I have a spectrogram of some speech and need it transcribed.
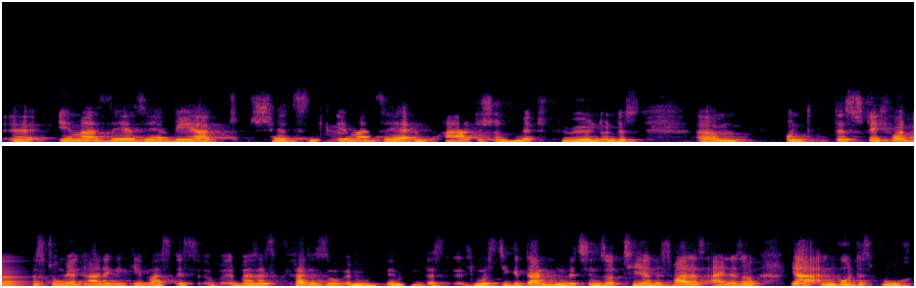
äh, immer sehr, sehr wertschätzend, immer sehr empathisch und mitfühlend und es ähm, und das Stichwort, was du mir gerade gegeben hast, ist, was ist gerade so im, im das, ich muss die Gedanken ein bisschen sortieren. Das war das eine so, ja, ein gutes Buch.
